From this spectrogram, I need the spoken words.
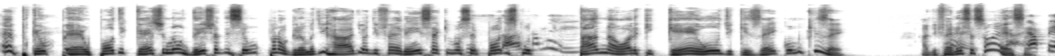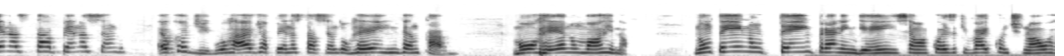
É, porque né? o, é, o podcast não deixa de ser um programa de rádio, a diferença é que você Exatamente. pode escutar na hora que quer, onde quiser e como quiser. A diferença é, é só essa. É apenas está apenas sendo, é o que eu digo, o rádio apenas está sendo reinventado. Morrer não morre não. Não tem, não tem para ninguém. Isso é uma coisa que vai continuar o,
